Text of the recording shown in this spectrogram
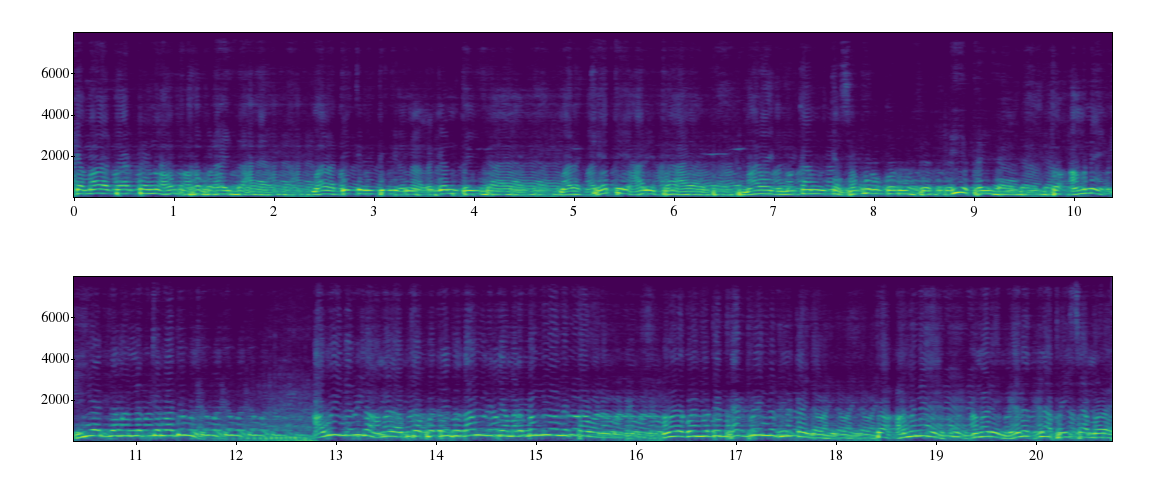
કે મારા ટ્રેક્ટરનો હપ્તો ભરાઈ જાય, મારા દીકરી દીકરીના લગ્ન થઈ જાય, મારે ખેતી હારી થાય, મારે એક મકાન કે સપૂરું કરવું છે એ થઈ જાય. તો અમને એ એક્ઝામ નથી કરવા દેવું ને? આવું નથી અમારે અબજોપતિ તો થવું નથી, અમારે બંગલો નથી થવાના અમારે કોઈ મોટી ફેક્ટરી નથી નકાઈ જવાની. તો અમને અમારી મહેનતના પૈસા મળે,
